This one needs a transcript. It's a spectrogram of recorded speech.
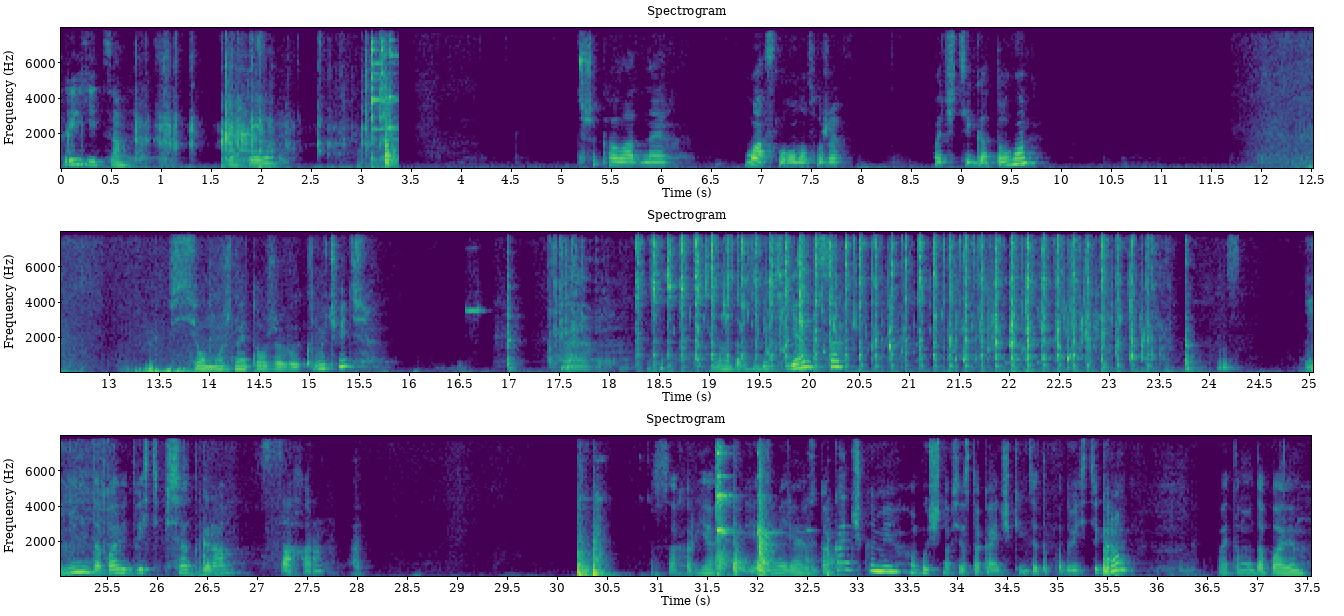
Три яйца. Готово. Шоколадное масло у нас уже почти готово. Все, можно это уже выключить. Э, надо взбить яйца. И добавить 250 грамм сахара. Сахар я измеряю стаканчиками. Обычно все стаканчики где-то по 200 грамм. Поэтому добавим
